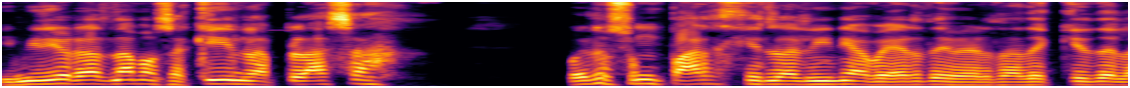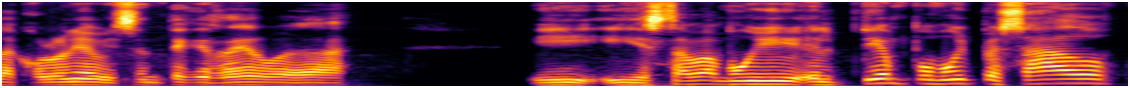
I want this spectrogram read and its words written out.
Y mire, ahora andamos aquí en la plaza. Bueno, es un parque, es la línea verde, ¿verdad? De aquí de la colonia Vicente Guerrero, ¿verdad? Y, estaba muy, el tiempo muy pesado.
